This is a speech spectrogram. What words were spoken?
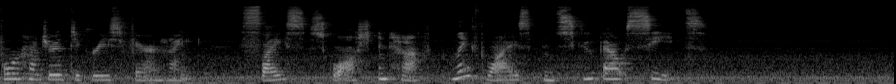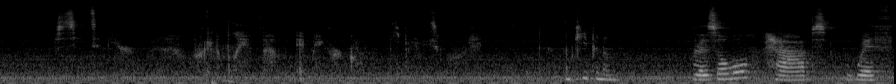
400 degrees Fahrenheit. Slice squash in half lengthwise and scoop out seeds. There's seeds in here. We're gonna plant them and make our own spaghetti squash. I'm keeping them. Drizzle halves with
